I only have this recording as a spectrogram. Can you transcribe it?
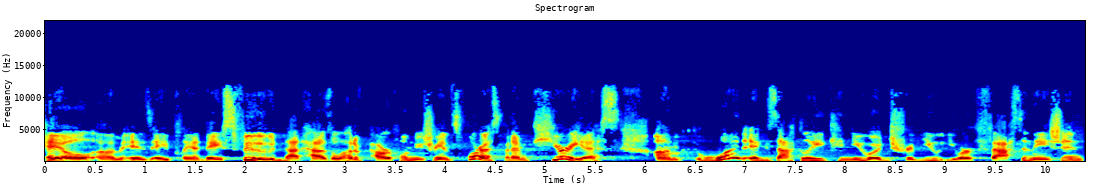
kale um, is a plant-based food that has a lot of powerful nutrients for us but i'm curious um, what exactly can you attribute your fascination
